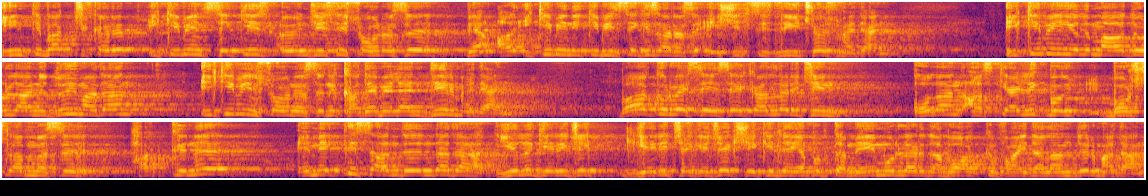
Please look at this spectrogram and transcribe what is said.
intibak çıkarıp 2008 öncesi sonrası ve 2000-2008 arası eşitsizliği çözmeden, 2000 yılı mağdurlarını duymadan 2000 sonrasını kademelendirmeden Bağkur ve SSK'lılar için olan askerlik bo- borçlanması hakkını emekli sandığında da yılı gelecek, geri çekecek şekilde yapıp da memurları da bu hakkı faydalandırmadan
